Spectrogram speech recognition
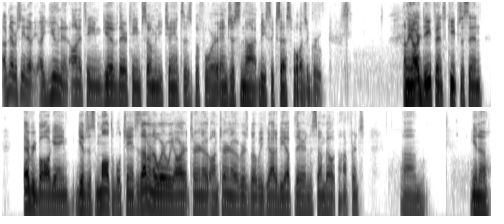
I've never seen a, a unit on a team give their team so many chances before and just not be successful as a group. I mean, our defense keeps us in every ball game, gives us multiple chances. I don't know where we are at turn on turnovers, but we've got to be up there in the Sun Belt Conference. Um, you know,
